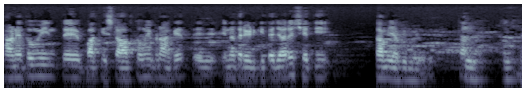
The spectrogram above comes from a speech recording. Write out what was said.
ਥਾਣੇ ਤੋਂ ਵੀ ਤੇ ਬਾਕੀ ਸਟਾਫ ਤੋਂ ਵੀ ਬਣਾ ਕੇ ਤੇ ਇਹਨਾਂ ਤੇ ਰੇਡ ਕੀਤਾ ਜਾ ਰਿਹਾ। ਛੇਤੀ ਕਾਮਯਾਬੀ ਮਿਲੂਗੀ। ਧੰਨਵਾਦ।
